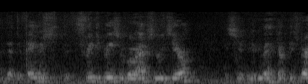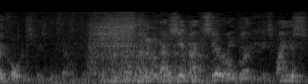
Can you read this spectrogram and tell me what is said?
and the, the famous three degrees above absolute zero. It's, it's very cold in space, not, zero, not zero, but it's minus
